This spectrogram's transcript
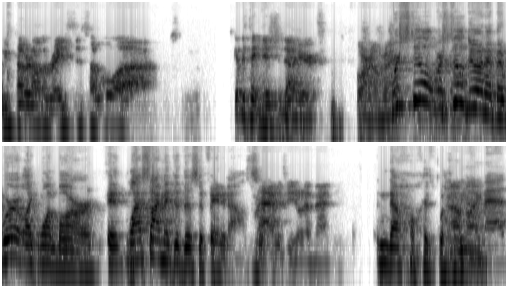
we've covered all the races, so we'll uh, get the technicians out here for them, right? We're still we're still doing it, but we're at like one bar. It, last time I did this, it faded out. What happens if you don't have magic? no, it's, well, I'm like- mad.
